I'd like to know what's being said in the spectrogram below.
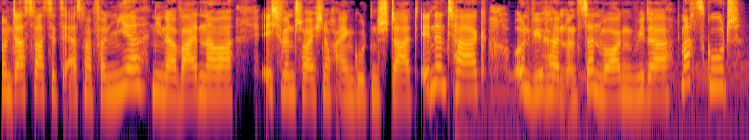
Und das war's jetzt erstmal von mir, Nina Weidenauer. Ich wünsche euch noch einen guten Start in den Tag und wir hören uns dann morgen wieder. Macht's gut!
